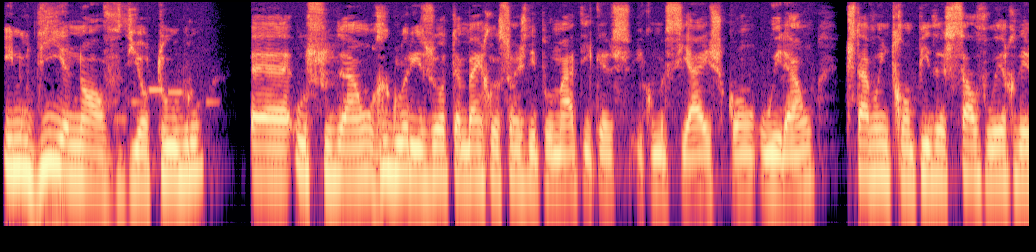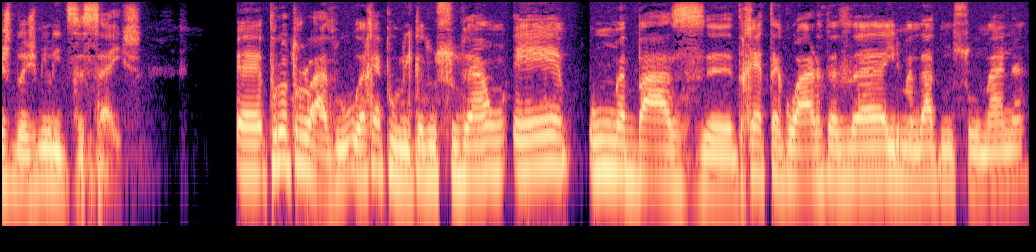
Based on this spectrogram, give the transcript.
e no dia 9 de outubro uh, o Sudão regularizou também relações diplomáticas e comerciais com o Irão, que estavam interrompidas, salvo erro, desde 2016. Uh, eh, por outro lado, a República do Sudão é uma base de retaguarda da Irmandade Muçulmana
